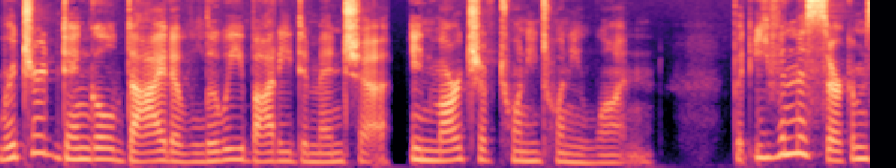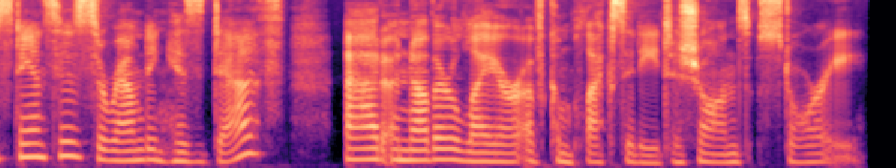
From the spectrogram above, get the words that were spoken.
Richard Dangel died of Lewy body dementia in March of 2021. But even the circumstances surrounding his death add another layer of complexity to Sean's story.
